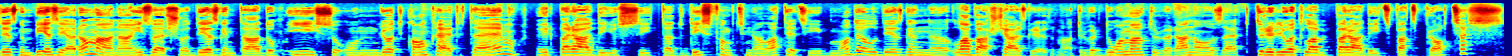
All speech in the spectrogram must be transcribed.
diezgan biezajā romānā izvēršot diezgan tādu īsu un ļoti konkrētu tēmu, ir parādījusi tādu disfunkcionālu attiecību modeli diezgan labā šķērsgriezumā. Tur var domāt, tur var analizēt. Tur ir ļoti labi parādīts pats process,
